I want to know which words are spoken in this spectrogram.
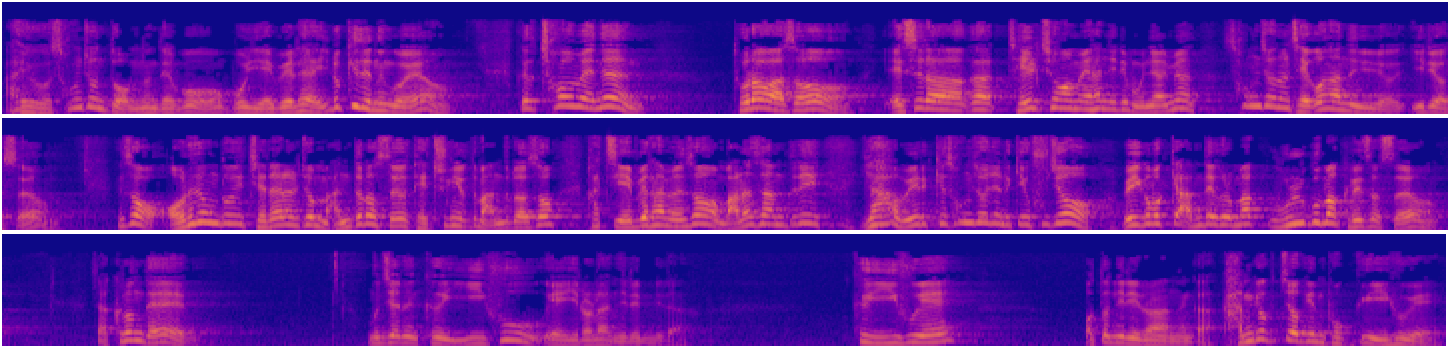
아유 성전도 없는데 뭐, 뭐 예배를 해 이렇게 되는 거예요. 그래서 처음에는 돌아와서 에스라가 제일 처음에 한 일이 뭐냐면 성전을 재건하는 일이었어요. 그래서 어느 정도의 재단을 좀 만들었어요. 대충이라도 만들어서 같이 예배를 하면서 많은 사람들이 야 왜 이렇게 성전이 이렇게 후져? 왜 이거밖에 안 돼? 그러고 막 울고 막 그랬었어요. 자 그런데 문제는 그 이후에 일어난 일입니다. 그 이후에 어떤 일이 일어났는가? 감격적인 복귀 이후에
